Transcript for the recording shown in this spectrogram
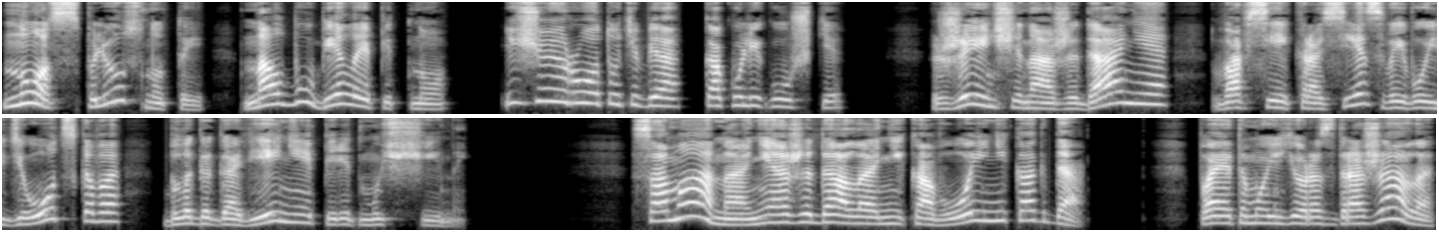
«Нос сплюснутый, на лбу белое пятно. Еще и рот у тебя, как у лягушки. Женщина ожидания во всей красе своего идиотского благоговения перед мужчиной. Сама она не ожидала никого и никогда, поэтому ее раздражало,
